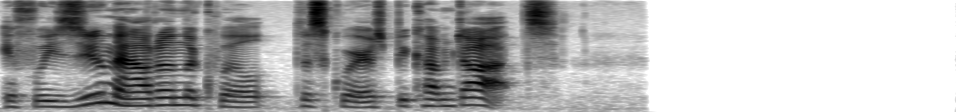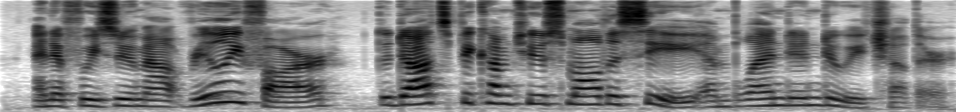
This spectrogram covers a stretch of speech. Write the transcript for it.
If we zoom out on the quilt, the squares become dots. And if we zoom out really far, the dots become too small to see and blend into each other,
